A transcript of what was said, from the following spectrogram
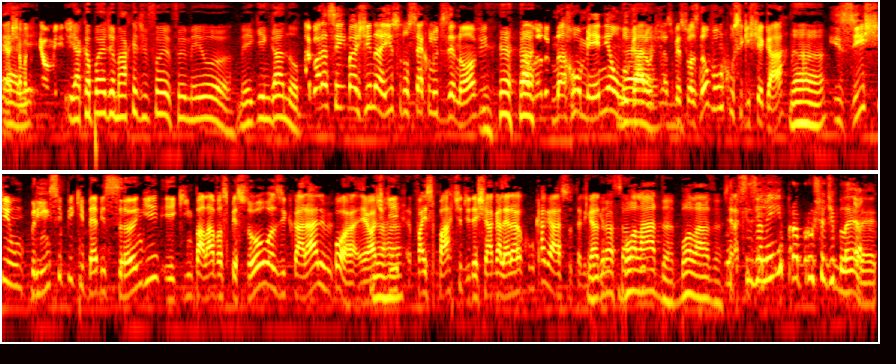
e É, achava e- que realmente. E a campanha de marketing foi, foi meio, meio que enganou. Agora você imagina isso no século XIX, falando na Romênia, um lugar É. onde as pessoas não vão conseguir chegar. Aham. Existe um príncipe que bebe sangue e que empalava as pessoas e caralho. Porra, eu acho Aham. que faz parte de deixar a galera com cagaço, tá ligado? Engraçado. Bolada, bolada. Não Será que precisa existe? nem ir pra bruxa de Blair, é, a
